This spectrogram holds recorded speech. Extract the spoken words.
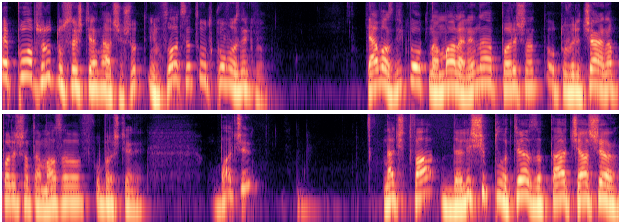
е по абсолютно същия начин, защото инфлацията от какво възниква? Тя възниква от намаляне на паричната, от увеличаване на паричната маса в обращение. Обаче, значи това дали ще платя за тази чаша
